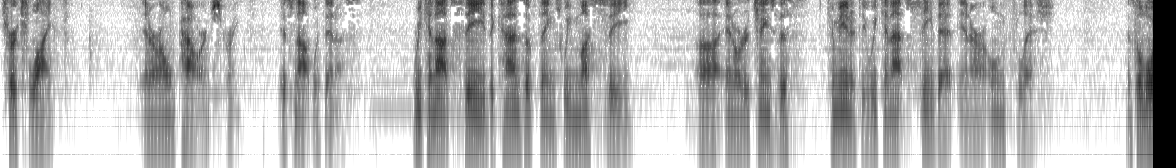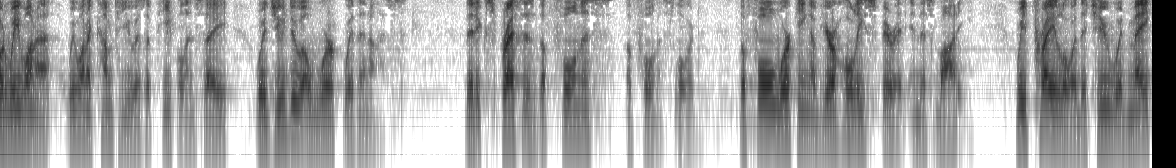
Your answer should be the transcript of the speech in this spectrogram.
church life in our own power and strength. It's not within us. We cannot see the kinds of things we must see uh, in order to change this community. We cannot see that in our own flesh. And so, Lord, we want to we want to come to you as a people and say, would you do a work within us that expresses the fullness of fullness, Lord, the full working of your Holy Spirit in this body. We pray, Lord, that you would make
